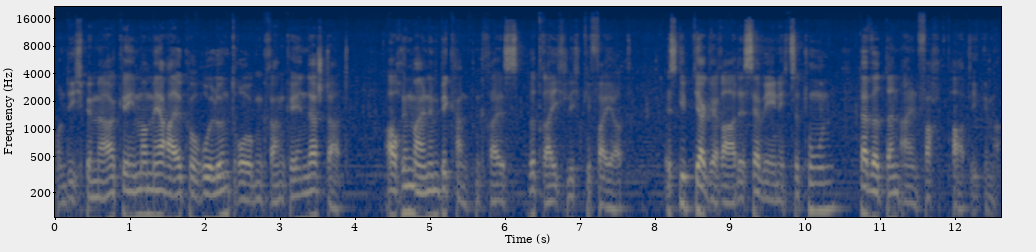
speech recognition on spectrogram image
Und ich bemerke immer mehr Alkohol- und Drogenkranke in der Stadt. Auch in meinem Bekanntenkreis wird reichlich gefeiert. Es gibt ja gerade sehr wenig zu tun, da wird dann einfach Party gemacht.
